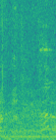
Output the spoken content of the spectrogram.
happening.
